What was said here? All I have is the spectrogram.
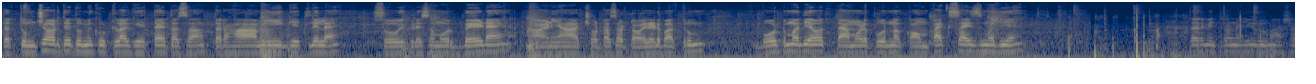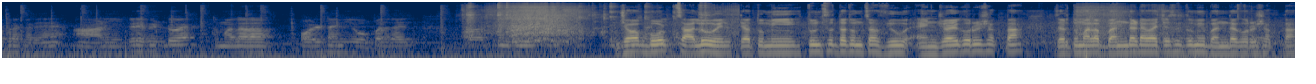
तर तुमच्यावरती तुम्ही कुठला घेताय तसा तर हा आम्ही घेतलेला आहे. सो इकडे समोर बेड आहे आणि हा छोटासा टॉयलेट बाथरूम बोटमध्ये आहोत त्यामुळे पूर्ण कॉम्पॅक्ट साईजमध्ये आहे. तर मित्रांनो ही रूम अशा प्रकारे आहे. आणि इकडे विंडो आहे. तुम्हाला ऑल टाईम ही ओपन राहील. जेव्हा बोट चालू होईल तेव्हा तुम्ही इथूनसुद्धा तुमचा व्ह्यू एन्जॉय करू शकता. जर तुम्हाला बंद ठेवायचे असेल तुम्ही बंद करू शकता.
